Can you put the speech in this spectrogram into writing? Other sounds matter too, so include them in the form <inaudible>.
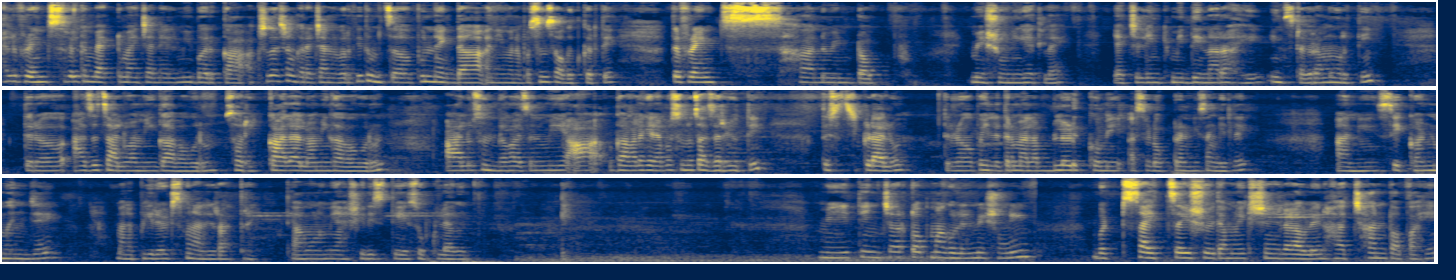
Hello friends welcome back to my channel मी बरका. अक्षदा शंकर या चॅनलवरती तुमचं पुन्हा एकदा आणि मनापासून स्वागत करते. तर फ्रेंड्स हा नवीन टॉप मेशोनी घेतला आहे याची लिंक मी देणार आहे इंस्टाग्रामवरती तर आजच आलो आम्ही गावावरून. सॉरी काल आलो आम्ही गावावरून. आलो संध्याकाळचं. मी आ गावाला गेल्यापासूनच आजारी होती. तसंच इकडं आलो. तर पहिलं तर मला ब्लड कमी असं डॉक्टरांनी सांगितलं आहे आणि सेकंड म्हणजे मला पिरियड्स पण आले रात्री. त्यामुळं मी अशी दिसते सुकल्यागत. मी तीन चार टॉप मागवलेले मेशोनी बट साईजचा इश्यू आहे त्यामुळे एक्सचेंजला लावले हा छान टॉप आहे.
